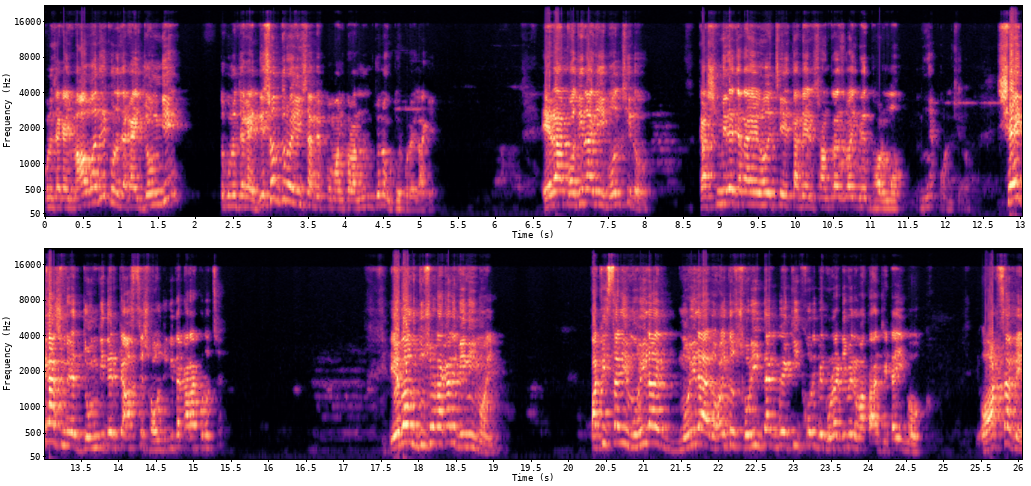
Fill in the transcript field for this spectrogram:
কোনো জায়গায় মাওবাদী, কোনো জায়গায় জঙ্গি, তো কোনো জায়গায় দেশদ্রোহী হিসাবে প্রমাণ করানোর জন্য উঠে পড়ে লাগে। এরা কদিন আগেই বলছিল, কাশ্মীরে যারা হয়েছে, তাদের সন্ত্রাসবাদীদের ধর্ম নিয়ে বলছিল। সেই কাশ্মীরের জঙ্গিদেরকে আসতে সহযোগিতা কারা করেছে? এবং দুশো টাকার বিনিময় পাকিস্তানি মহিলা, মহিলার হয়তো শরীর দেখবে, কি করবে, ঘোড়া টিমের মাথা, যেটাই হোক। হোয়াটসঅ্যাপে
